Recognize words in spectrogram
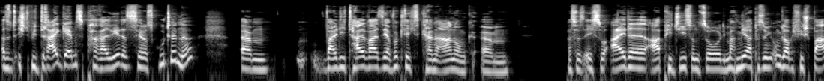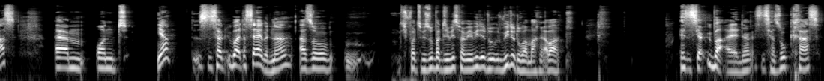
Also ich spiele drei Games parallel, das ist ja das Gute, ne? Ähm, weil die teilweise ja wirklich, keine Ahnung, ähm, was weiß ich, so Idle, RPGs und so, die machen mir halt persönlich unglaublich viel Spaß. Ähm, und ja, es ist halt überall dasselbe, ne? Also, ich wollte sowieso bei demnächst mal ein Video, Video drüber machen, aber es ist ja überall, ne? Es ist ja so krass.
